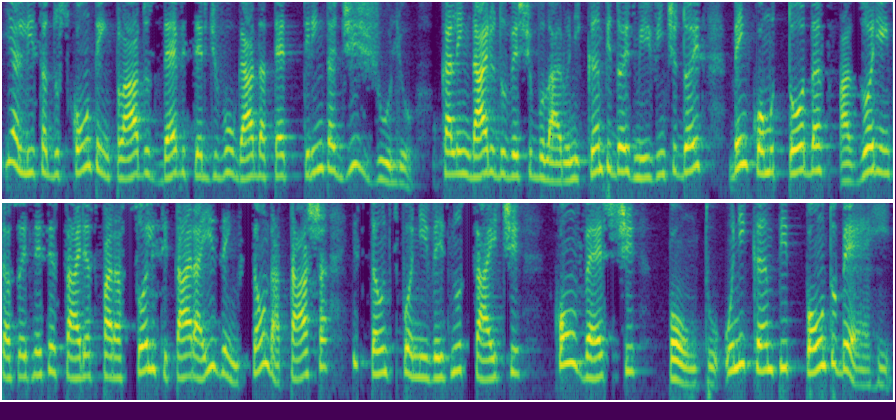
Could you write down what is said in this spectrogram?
e a lista dos contemplados deve ser divulgada até 30 de julho o calendário do vestibular Unicamp 2022, bem como todas as orientações necessárias para solicitar a isenção da taxa, estão disponíveis no site conveste.unicamp.br.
